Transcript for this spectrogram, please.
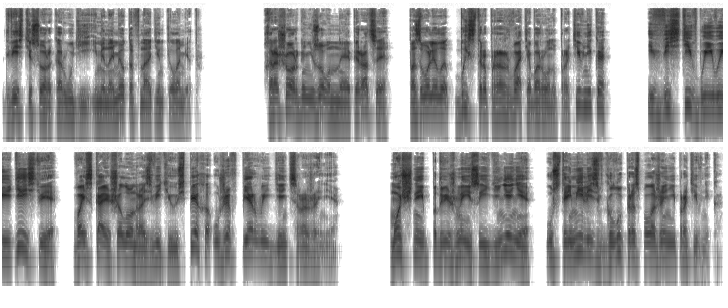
240 орудий и минометов на 1 километр. Хорошо организованная операция позволила быстро прорвать оборону противника и ввести в боевые действия войска эшелон развития успеха уже в первый день сражения. Мощные подвижные соединения устремились вглубь расположений противника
